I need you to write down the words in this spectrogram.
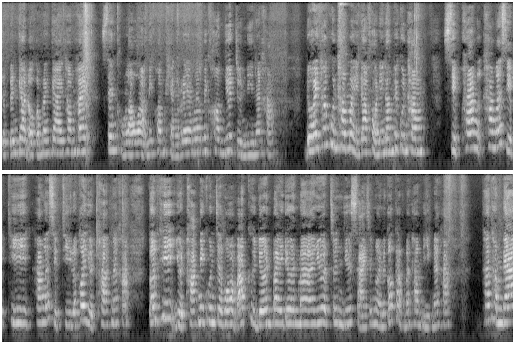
จะเป็นการออกกำลังกายทำให้เส้นของเราอะมีความแข็งแรงและมีความยืดหยุ่นดีนะคะ โดยถ้าคุณทำใหม่ดาขอแนะนำให้คุณทำสิบข้างข้างละสิบทีข้างละสิบที แล้วก็หยุดพักนะคะ ตอนที่หยุดพักนี่คุณจะวอร์มอัพคือเดินไปเดินมายืดเส้นยืดสายสักหน่อยแล้วก็กลับมาทำอีกนะคะ ถ้าทำได้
